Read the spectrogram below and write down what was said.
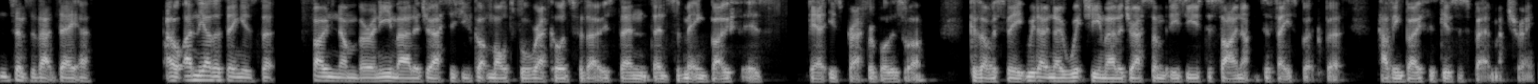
in terms of that data. Oh, and the other thing is that phone number and email address. If you've got multiple records for those, then then submitting both is yeah is preferable as well. Because obviously we don't know which email address somebody's used to sign up to Facebook, but having both is, gives us a better match rate.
